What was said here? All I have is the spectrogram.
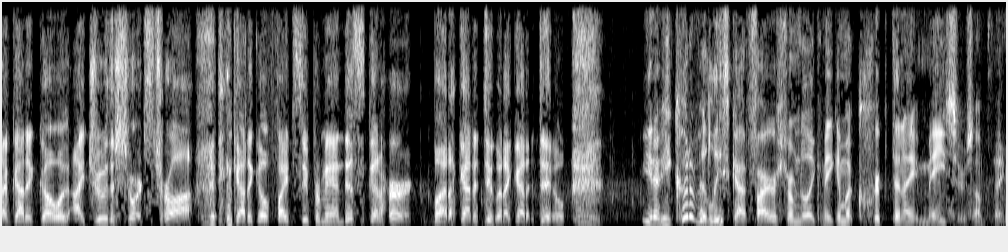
I've got to go. I drew the short straw and got to go fight Superman. This is gonna hurt, but I got to do what I got to do. You know, he could have at least got Firestorm to like make him a kryptonite mace or something.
